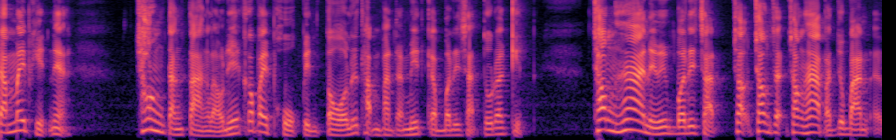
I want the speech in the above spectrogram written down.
จำไม่ผิดเนี่ยช่องต่างๆ เหล่านี้ก็ไปผูกปิ่นโตหรือทำพันธมิตรกับบริษัทธุรกิจ ช่องห้าเนี่ยมีบริษัทช่องช่องช่องห้าปัจจุบันเอ่อ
